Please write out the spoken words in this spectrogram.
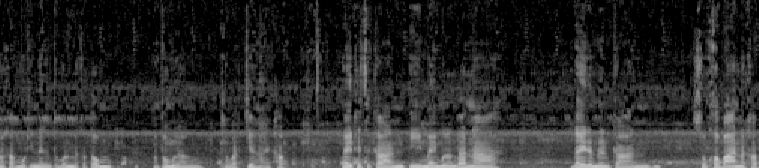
นะครับหมู่ที่หนึ่งตำบลแมกะต้มอำเภอเมืองจังหวัดเชียงรายครับ ในเทศกาลปีใหม่เมืองล้านนา ได้ดำเนินการส่งเคราบ้านนะครับ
